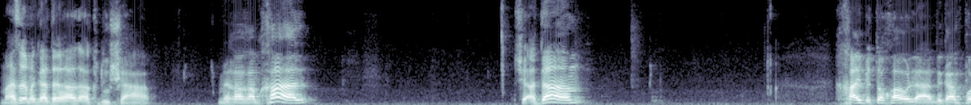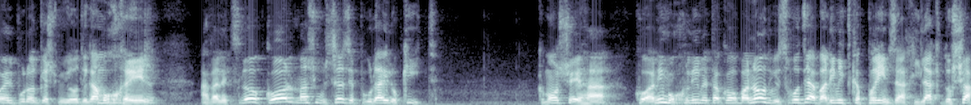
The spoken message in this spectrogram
מה זה מדרגת הקדושה? אומר הרמח"ל, שאדם חי בתוך העולם וגם פועל פעולות גשמיות וגם אוכל, אבל אצלו כל מה שהוא עושה זה פעולה אלוקית. כמו שהכוהנים אוכלים את הקורבנות ובזכות זה הבעלים מתכפרים, זה אכילה קדושה.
